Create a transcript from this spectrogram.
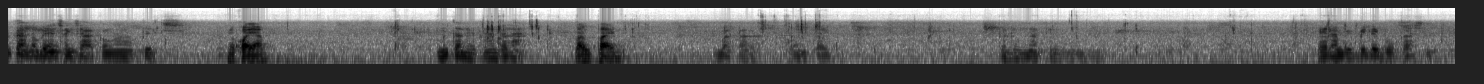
Magkano ba yan sa isa akong uh, pills? Yung ko yan. Magkano ito yung dala? 1.5. Baka 1.5. Tulong natin. Kailan bibili? Bukas. Eh?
